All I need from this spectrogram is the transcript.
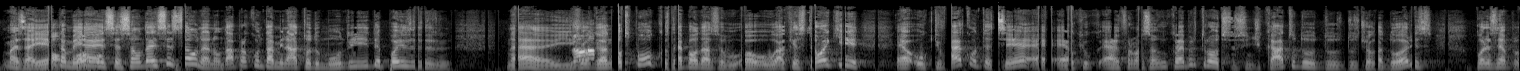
Mas aí bom, também bom, é a exceção da exceção, né? Não dá para contaminar todo mundo e depois né? E não, jogando não. aos poucos, né, Baldasso? A questão é que é, o que vai acontecer é, é o que, é a informação que o Kleber trouxe. O sindicato do, do, dos jogadores, por exemplo,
